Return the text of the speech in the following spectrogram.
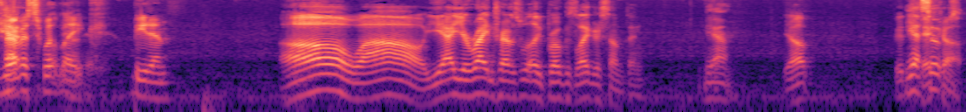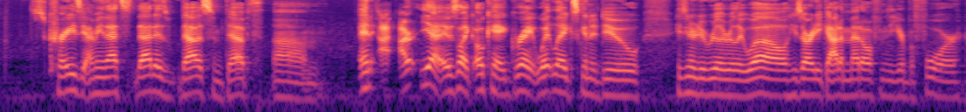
Travis Wittlake beat him. Oh wow, yeah, you're right. And Travis Wittlake broke his leg or something. yeah. Yep. Good Yeah, so- It's crazy. I mean, that's that is that is some depth. Um, and I, I, yeah, it was like okay, great. Wittlake's gonna do. He's gonna do really really well. He's already got a medal from the year before.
